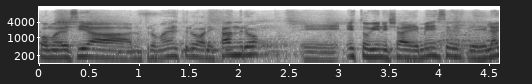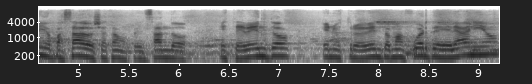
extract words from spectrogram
Como decía nuestro maestro Alejandro, eh, esto viene ya de meses, desde el año pasado ya estamos pensando este evento. Es nuestro evento más fuerte del año,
